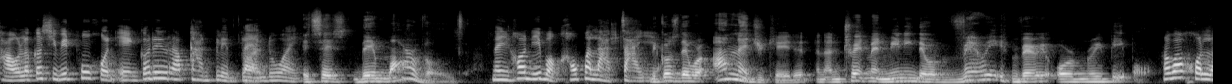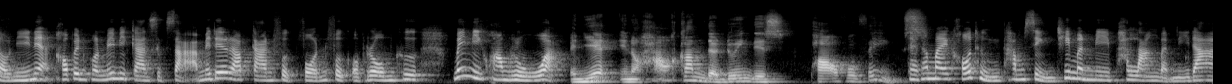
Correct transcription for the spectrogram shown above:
เขา แล้วก็ชีวิตผู้คนเองก็ได้รับการเปลี่ยนแปลงด้วย It says they marveled ในข้อนี้บอกเขาประหลาดใจ because they were uneducated and untrained men, meaning they were very, very ordinary people. เพราะว่าคนเหล่านี้เนี่ยเขาเป็นคนไม่มีการศึกษาไม่ได้รับการฝึกฝนฝึกอบรมคือไม่มีความรู้อะ And yet, you know, how come they're doing these powerful things? แต่ทำไมเขาถึงทำสิ่งที่มันมีพลังแบบนี้ได้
